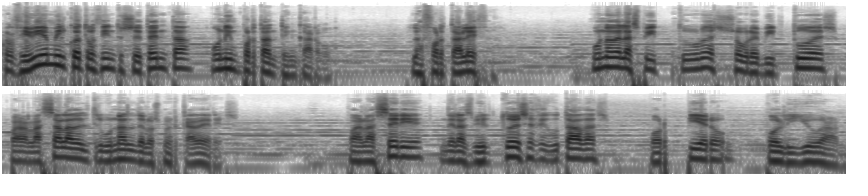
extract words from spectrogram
Recibió en 1470 un importante encargo, la fortaleza, una de las pinturas sobre virtudes para la sala del Tribunal de los Mercaderes, para la serie de las virtudes ejecutadas por Piero Poligliano.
